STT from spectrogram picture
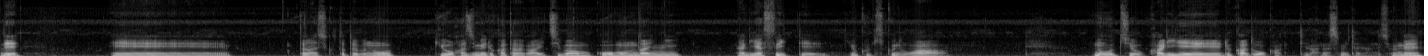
で、えー新しく例えば農業を始める方が一番こう問題になりやすいってよく聞くのは農地を借りれるかどうかっていう話みたいなんですよね。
